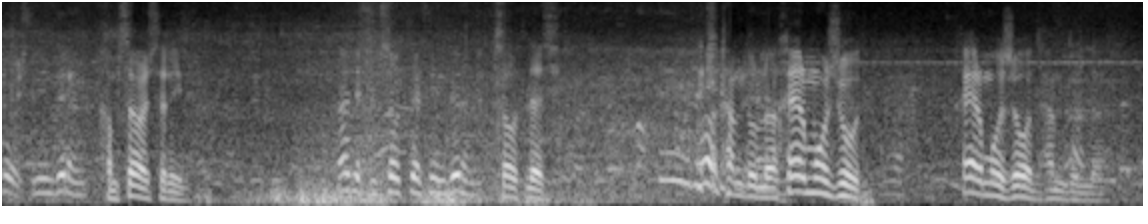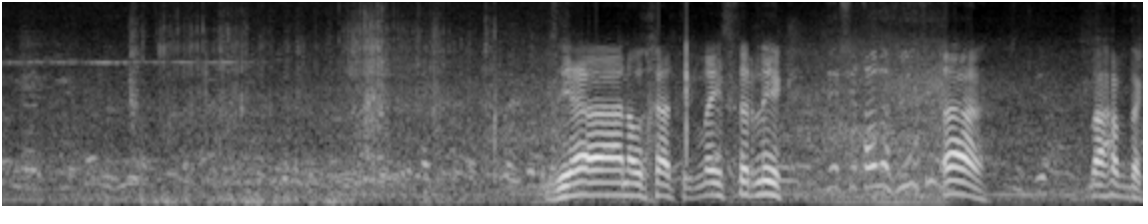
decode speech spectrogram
25 درهم. 25 هذه 35 درهم. 35 الحمد لله خير موجود. خير موجود الحمد لله. مزيانة ولد خالتي الله يستر ليك. دير شي قناه في يوتيوب آه الله يحفظك.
